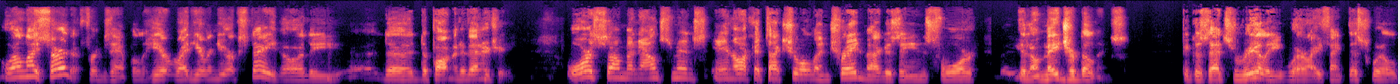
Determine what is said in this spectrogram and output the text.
well, NYSERDA, for example, here right here in New York State, or the the Department of Energy, or some announcements in architectural and trade magazines for you know major buildings, because that's really where I think this will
